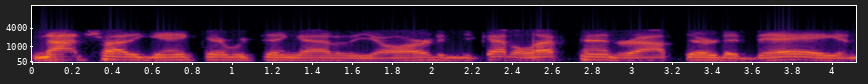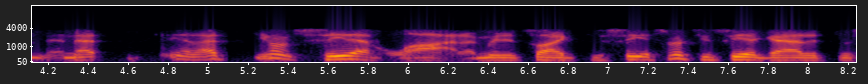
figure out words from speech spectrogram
not try to yank everything out of the yard. And you got a left-hander out there today, and and that's you know that you don't see that a lot. I mean, it's like to see, especially see a guy that's as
